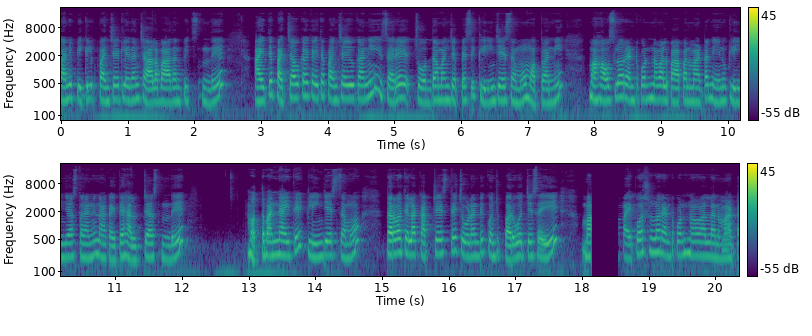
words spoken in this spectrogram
కానీ పికిల్కి పనిచేయట్లేదని చాలా బాధ అనిపిస్తుంది. అయితే పచ్చావకాయకి అయితే పనిచేయవు కానీ సరే చూద్దామని చెప్పేసి క్లీన్ చేసాము మొత్తం అన్ని. మా హౌస్లో రెంట్ కొంటున్న వాళ్ళ పాప అనమాట నేను క్లీన్ చేస్తానని నాకైతే హెల్ప్ చేస్తుంది. మొత్తం అన్నీ అయితే క్లీన్ చేస్తాము తర్వాత ఇలా కట్ చేస్తే చూడండి కొంచెం పరువు వచ్చేసాయి. మా పై పోర్షన్లో రెంటుకుంటున్న వాళ్ళు అనమాట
